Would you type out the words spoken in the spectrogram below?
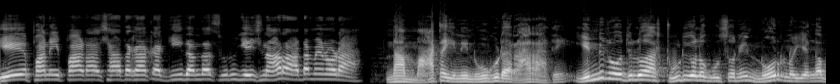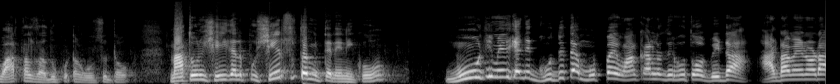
ఏ పని పాట శాతగాక గీదందా సురు చేసినారా అడ్డమేనోడా? నా మాట ఇని నువ్వు కూడా రారాదే. ఎన్ని రోజులు ఆ స్టూడియోలో కూర్చొని నోరు నొయ్యంగా వార్తలు చదువుకుంటా కూర్చుంటావు నాతో చేయగలుపు షేర్సుతాం ఇత్తనే నీకు? మూతి మీదకి గుద్దితే ముప్పై వంకర్లు తిరుగుతావు బిడ్డ? అడ్డమైనోడా?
